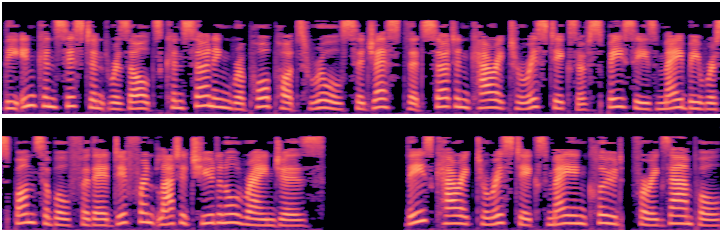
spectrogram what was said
The inconsistent results concerning Rapoport's rule suggest that certain characteristics of species may be responsible for their different latitudinal ranges. These characteristics may include, for example,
